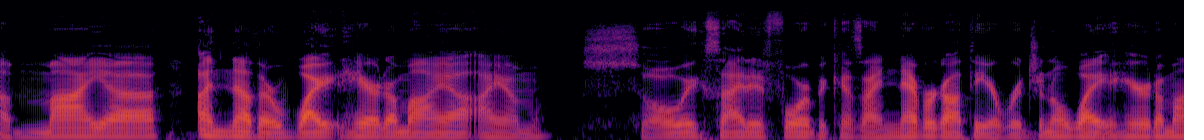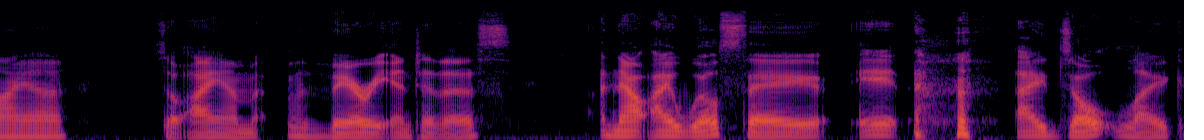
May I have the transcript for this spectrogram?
Amaya. Another white haired Amaya I am so excited for because I never got the original white haired Amaya. So I am very into this. Now, I will say it, I don't like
